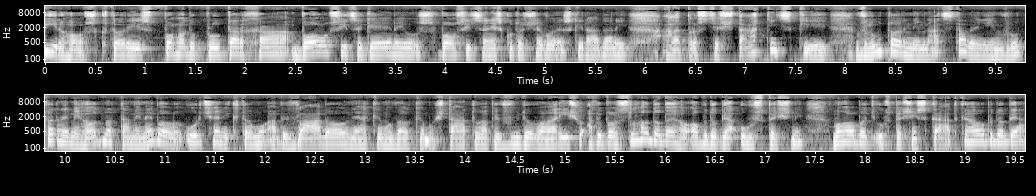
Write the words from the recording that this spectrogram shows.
Pyrhos, ktorý z pohľadu Plutarcha bol síce génius, bol síce neskutočne vojensky nádaný, ale proste štátnický, vnútorným nadstavením, vnútornými hodnotami nebol určený k tomu, aby vládol nejakému veľkému štátu, aby vybudoval ríšu, aby bol z dlhodobého obdobia úspešný. Mohol byť úspešný z krátkeho obdobia,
